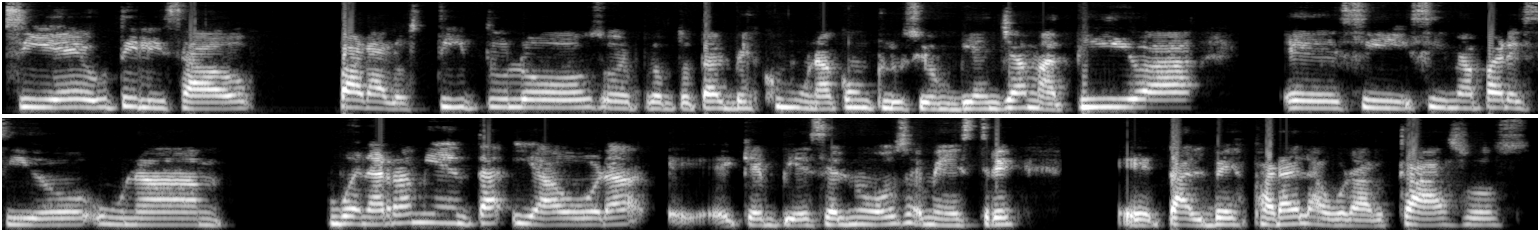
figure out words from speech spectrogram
sí he utilizado para los títulos o de pronto tal vez como una conclusión bien llamativa. Eh, sí, sí me ha parecido una buena herramienta y ahora eh, que empiece el nuevo semestre, tal vez para elaborar casos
